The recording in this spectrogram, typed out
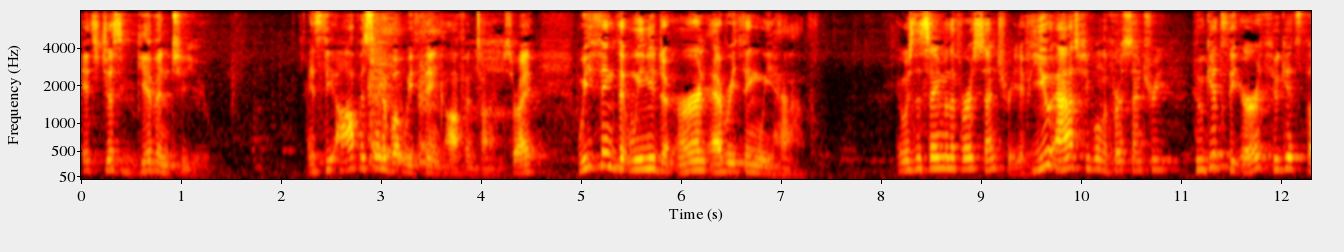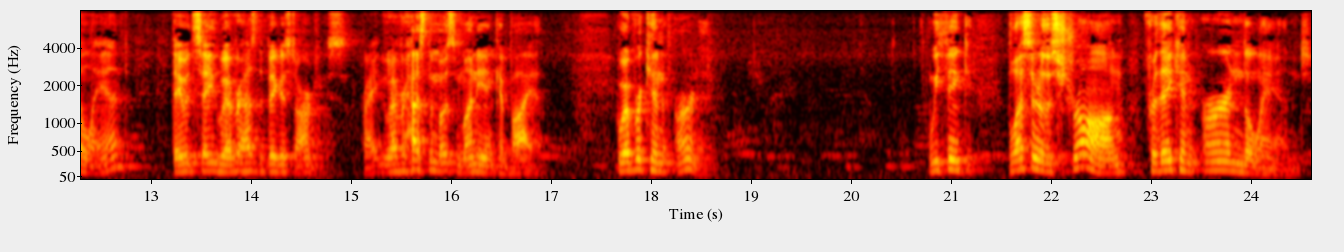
it's just given to you. It's the opposite of what we think oftentimes, right? We think that we need to earn everything we have. It was the same in the first century. If you ask people in the first century who gets the earth, who gets the land, they would say whoever has the biggest armies, right? Whoever has the most money and can buy it, whoever can earn it. We think, blessed are the strong, for they can earn the land.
